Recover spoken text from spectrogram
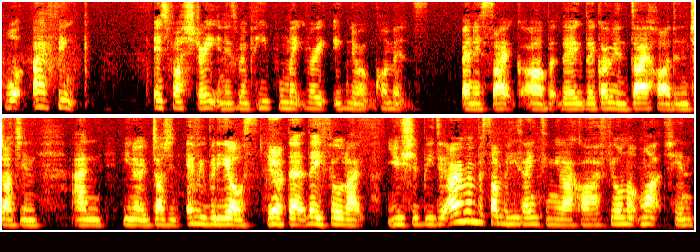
what I think is frustrating is when people make very ignorant comments. And it's like, oh, but they they're going die hard and judging, and you know, judging everybody else Yeah. that they feel like you should be doing. I remember somebody saying to me like, "Oh, if you're not much, and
